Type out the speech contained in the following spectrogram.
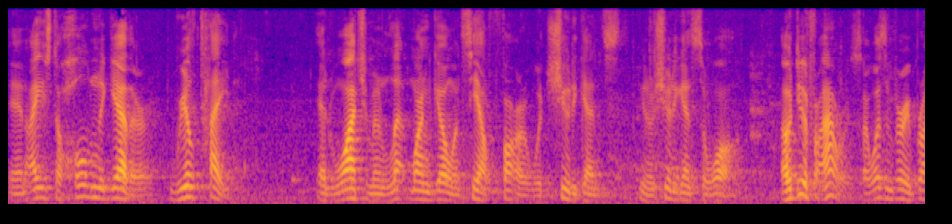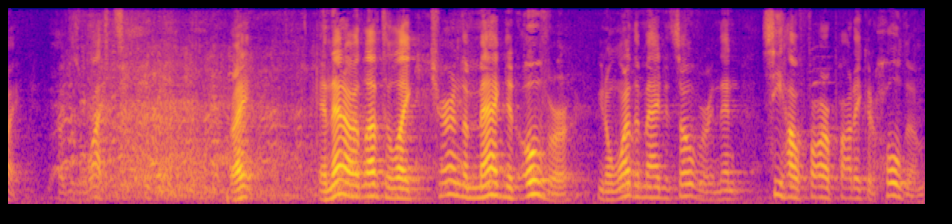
and I used to hold them together real tight and watch them and let one go and see how far it would shoot against, you know, shoot against the wall. I would do it for hours. I wasn't very bright. I just watch it, right? And then I would love to like turn the magnet over, you know, one of the magnets over, and then see how far apart I could hold them.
